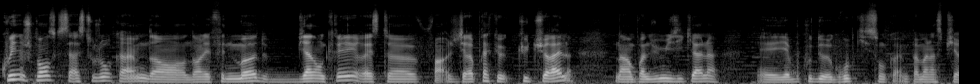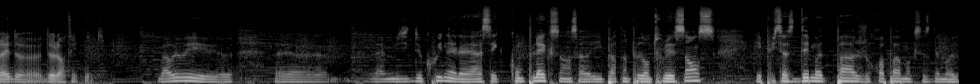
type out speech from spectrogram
Queen, je pense que ça reste toujours quand même dans, dans l'effet de mode bien ancré, reste, euh, enfin, je dirais presque culturel d'un point de vue musical. Et il y a beaucoup de groupes qui sont quand même pas mal inspirés de, leur technique. Bah oui, oui. euh, euh, la musique de Queen, elle est assez complexe. hein, ça, ils partent un peu dans tous les sens. Et puis ça se démode pas. Je crois pas moi que ça se démode.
